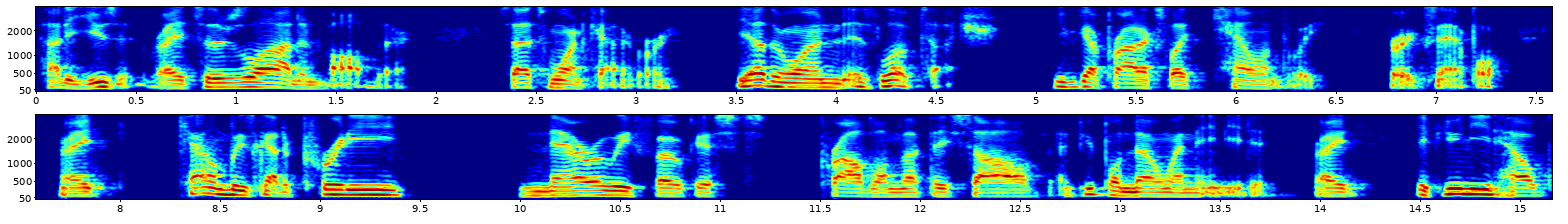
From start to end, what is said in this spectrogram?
how to use it, right? So there's a lot involved there. So that's one category. The other one is low touch. You've got products like Calendly, for example, right? Calendly's got a pretty narrowly focused problem that they solve, and people know when they need it, right? If you need help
